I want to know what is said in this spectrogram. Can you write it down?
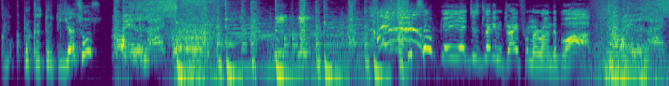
¿Cómo que por tortillazos? It's okay. I just let him drive from around the block.《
